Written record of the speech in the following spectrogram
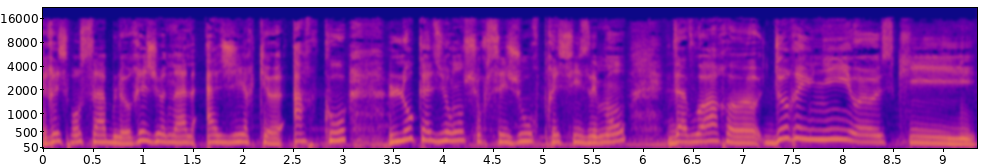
responsable régionale Agirc Arco. L'occasion sur ces jours précisément d'avoir euh, de euh, ce qui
